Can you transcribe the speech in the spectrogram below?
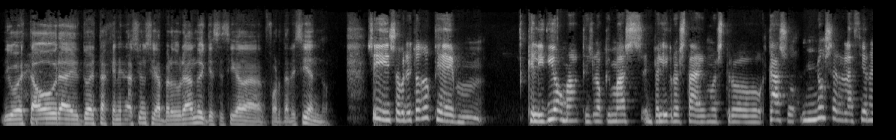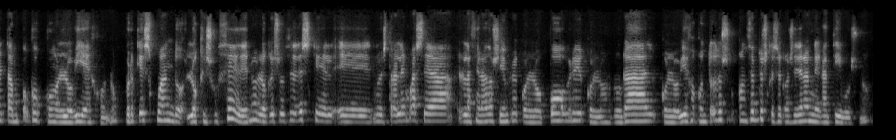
digo, esta obra de toda esta generación siga perdurando y que se siga fortaleciendo. Sí, sobre todo que mm, que el idioma, que es lo que más en peligro está en nuestro caso, no se relacione tampoco con lo viejo, ¿no? porque es cuando lo que sucede, ¿no? lo que sucede es que eh, nuestra lengua se ha relacionado siempre con lo pobre, con lo rural, con lo viejo, con todos conceptos que se consideran negativos, ¿no?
